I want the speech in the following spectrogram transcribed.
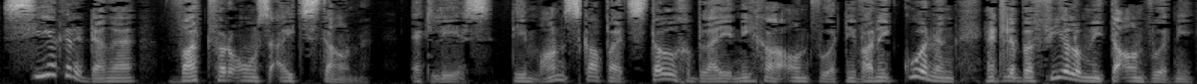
sekere dinge wat vir ons uitstaan. Ek lees: Die manskap het stil gebly en nie geantwoord nie, want die koning het hulle beveel om nie te antwoord nie.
